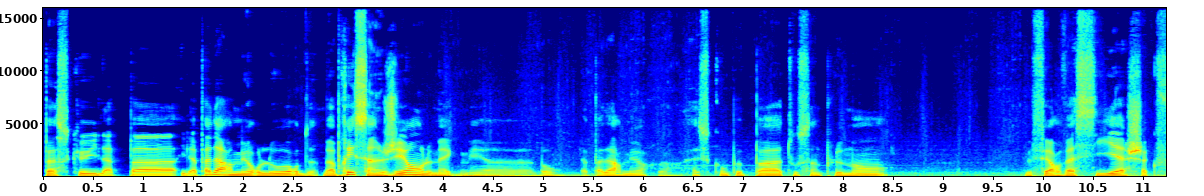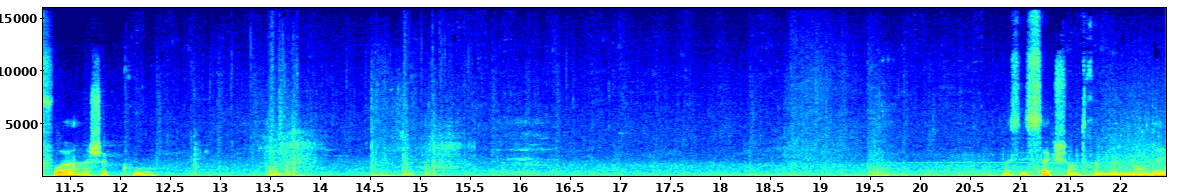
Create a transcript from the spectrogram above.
parce qu'il a pas il a pas d'armure lourde. Mais après c'est un géant le mec, mais euh, bon, il a pas d'armure. Est-ce qu'on peut pas tout simplement le faire vaciller à chaque fois, à chaque coup? C'est ça que je suis en train de me demander.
